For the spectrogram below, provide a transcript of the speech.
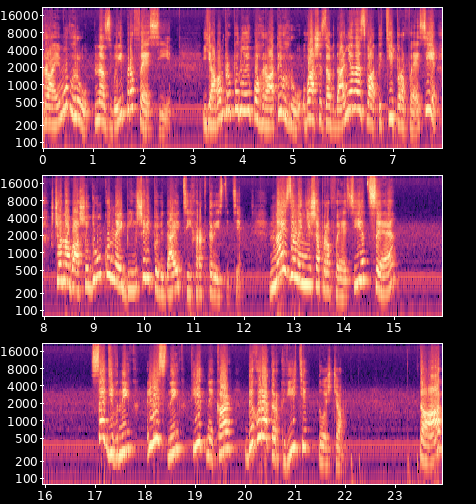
Пограємо в гру Назви професії. Я вам пропоную пограти в гру. Ваше завдання назвати ті професії, що, на вашу думку, найбільше відповідають цій характеристиці. Найзеленіша професія це садівник, лісник, квітникар, декоратор квітів тощо. Так,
